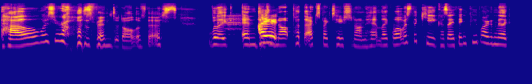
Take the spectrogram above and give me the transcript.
how was your husband in all of this like and did I, you not put the expectation on him? Like what was the key? Because i think people are gonna be like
